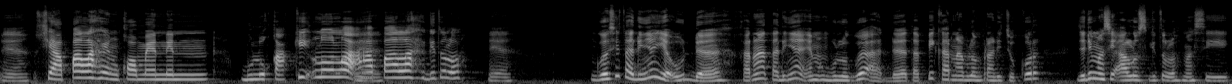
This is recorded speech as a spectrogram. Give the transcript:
iya, siapalah yang komenin bulu kaki lo lah apalah gitu loh. Iya. Gue sih tadinya ya udah, karena tadinya emang bulu gue ada, tapi karena belum pernah dicukur, jadi masih halus gitu loh, masih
